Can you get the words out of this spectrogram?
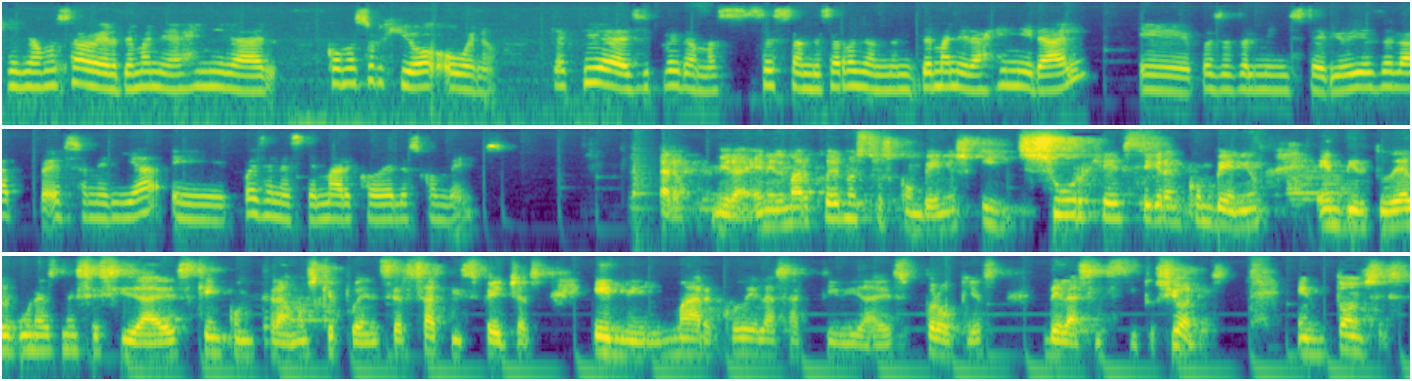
queríamos saber de manera general cómo surgió o bueno, qué actividades y programas se están desarrollando de manera general, eh, pues desde el ministerio y desde la personería, eh, pues en este marco de los convenios. Claro, mira, en el marco de nuestros convenios y surge este gran convenio en virtud de algunas necesidades que encontramos que pueden ser satisfechas en el marco de las actividades propias de las instituciones. Entonces,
